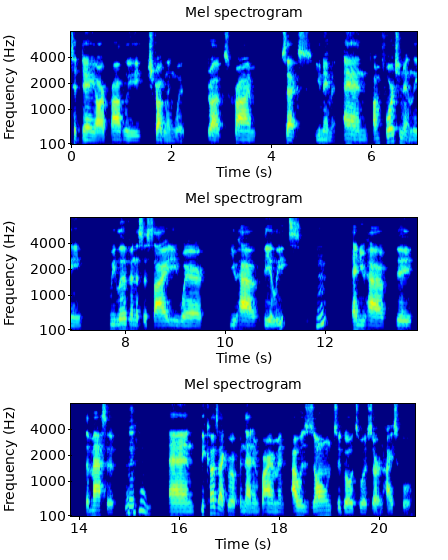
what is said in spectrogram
today are probably struggling with drugs, crime, sex, you name it. And unfortunately, we live in a society where you have the elites Mhm. And you have the the massive. Mm-hmm. And because I grew up in that environment, I was zoned to go to a certain high school.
